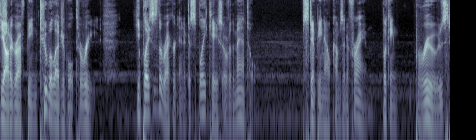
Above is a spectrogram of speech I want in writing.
the autograph being too illegible to read. He places the record in a display case over the mantel. Stimpy now comes in a frame, looking bruised,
